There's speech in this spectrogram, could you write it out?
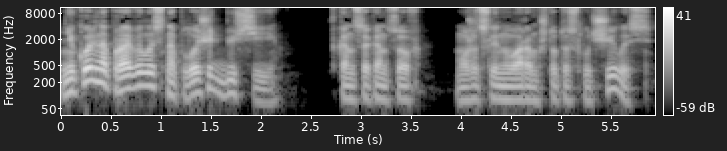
Николь направилась на площадь Бюси. В конце концов, может, с Ленуаром что-то случилось?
